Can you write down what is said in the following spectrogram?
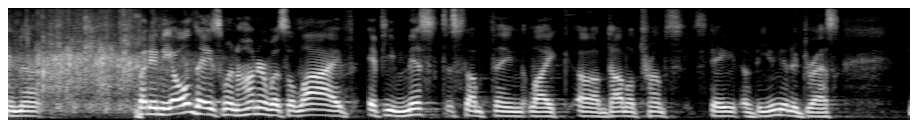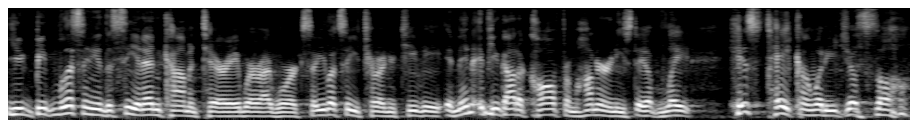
And uh, but in the old days when Hunter was alive, if you missed something like um, Donald Trump's State of the Union address, you'd be listening to the CNN commentary where I work. So you, let's say you turn on your TV, and then if you got a call from Hunter and he stayed up late, his take on what he just saw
